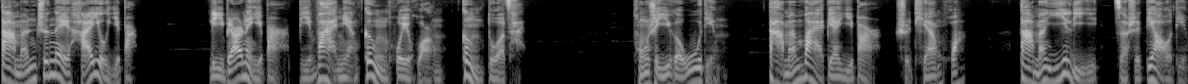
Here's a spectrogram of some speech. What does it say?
大门之内还有一半，里边那一半比外面更辉煌、更多彩。同是一个屋顶。大门外边一半是天花，大门以里则是吊顶。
